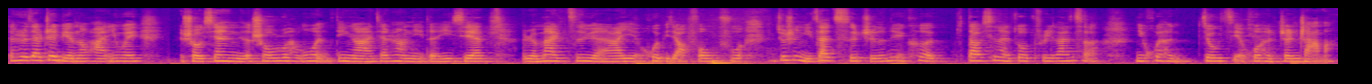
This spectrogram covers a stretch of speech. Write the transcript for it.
但是在这边的话，因为首先你的收入很稳定啊，加上你的一些人脉资源啊，也会比较丰富。就是你在辞职的那一刻。到现在做 freelancer，你会很纠结或很挣扎吗？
